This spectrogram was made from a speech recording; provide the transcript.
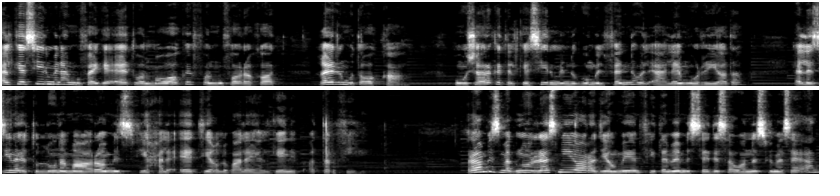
الكثير من المفاجآت والمواقف والمفارقات غير المتوقعة. ومشاركة الكثير من نجوم الفن والإعلام والرياضة الذين يطلون مع رامز في حلقات يغلب عليها الجانب الترفيهي. رامز مجنون رسمي يعرض يوميا في تمام السادسة والنصف مساء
